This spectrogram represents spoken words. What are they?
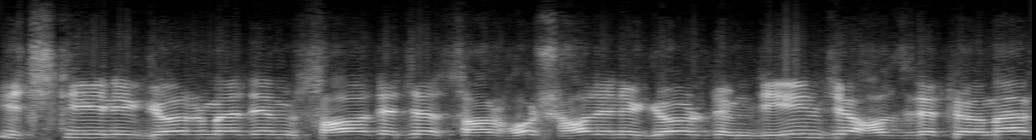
içtiğini görmedim sadece sarhoş halini gördüm deyince Hazreti Ömer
